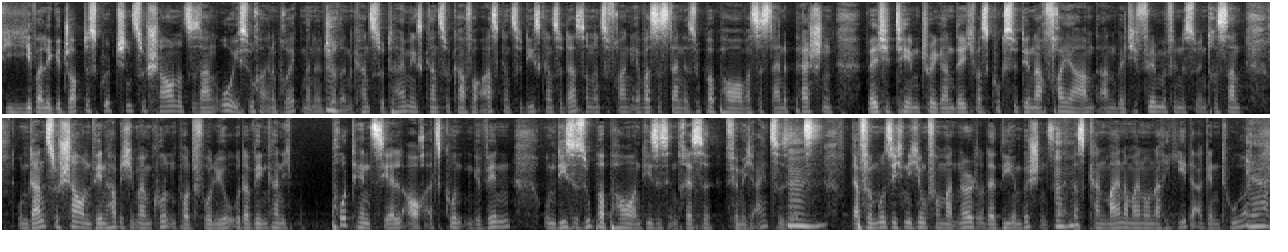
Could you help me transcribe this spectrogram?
die jeweilige Job Description zu schauen und zu sagen, oh, ich suche eine Projektmanagerin. Mhm. Kannst du Timings, kannst du KVAs, kannst du dies, kannst du das, sondern zu fragen, ey, was ist deine Superpower, was ist deine Passion, welche Themen triggern dich, was guckst du dir nach Feierabend an, welche Filme findest du interessant, um dann zu schauen, wen habe ich in meinem Kundenportfolio oder wen kann ich potenziell auch als Kunden gewinnen, um diese Superpower und dieses Interesse für mich einzusetzen. Mhm. Dafür muss ich nicht Jungformat Nerd oder The Ambition sein. Mhm. Das kann meiner Meinung nach jede Agentur. Ja,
